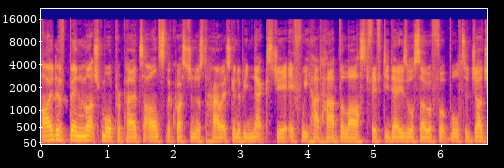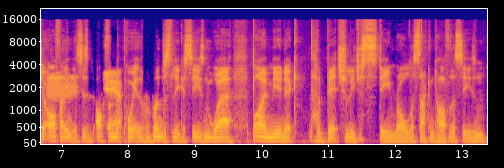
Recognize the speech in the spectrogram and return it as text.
I'd have been much more prepared to answer the question as to how it's going to be next year if we had had the last 50 days or so of football to judge it off. I think mm, this is often yeah. the point of a Bundesliga season where Bayern Munich habitually just steamroll the second half of the season,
